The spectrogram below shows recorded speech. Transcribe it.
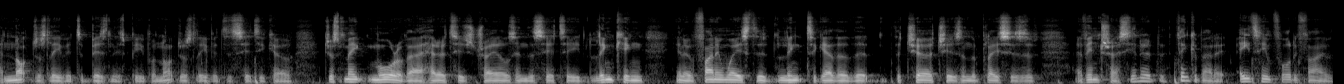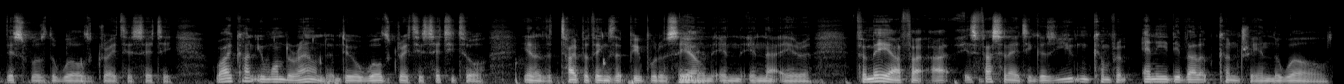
and not just leave it to business people, not just leave it to Cityco, just make more of our heritage trails in the city, linking, you know, finding ways to link together the, the churches and the places of, of interest. You know, think about it. 1845, this was the world's greatest city. Why can't you wander around and do a world's greatest city tour? You know, the type of things that people would have seen Yeah. in, in, in that era. For me, I, I, it's fascinating because you can come from any developed country in the world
